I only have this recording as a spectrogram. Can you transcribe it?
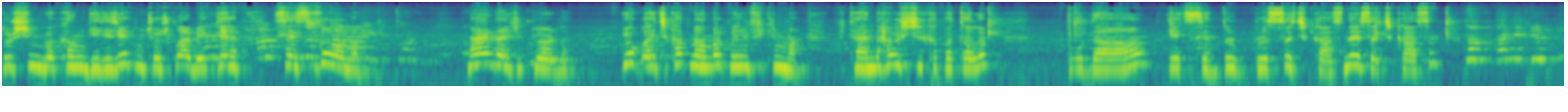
Dur şimdi bakalım gelecek mi çocuklar bekleyelim. Sessiz olalım. Nerede ayıcık gördün? Yok ayıcık atmayalım bak benim fikrim var. Bir tane daha ışığı kapatalım. Buradan geçsin. Dur burası açık kalsın. Neresi açık kalsın? Tamam anne dur.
